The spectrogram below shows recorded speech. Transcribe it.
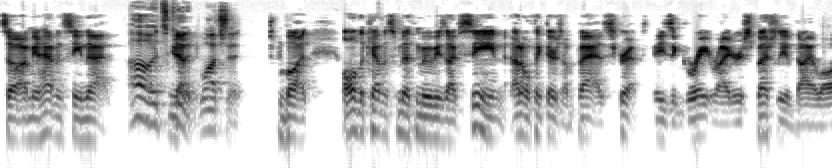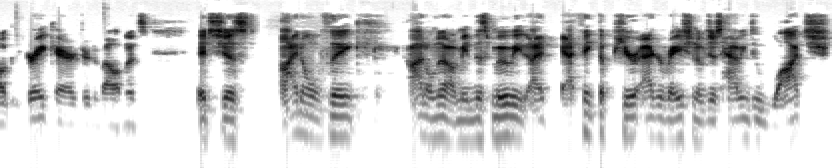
So I mean, I haven't seen that. Oh, it's good. Watch it. But all the Kevin Smith movies I've seen, I don't think there's a bad script. He's a great writer, especially of dialogue, great character developments. It's just I don't think I don't know. I mean, this movie, I I think the pure aggravation of just having to watch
